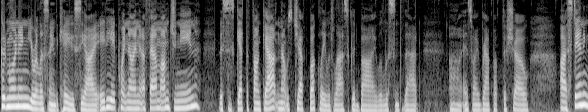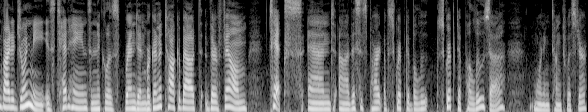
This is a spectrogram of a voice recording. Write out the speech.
Good morning. You are listening to KUCI 88.9 FM. I'm Janine. This is Get the Funk Out, and that was Jeff Buckley with Last Goodbye. We'll listen to that uh, as I wrap up the show. Uh, standing by to join me is Ted Haynes and Nicholas Brendon. We're going to talk about their film Ticks, and uh, this is part of Scriptapalooza, morning tongue twister.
